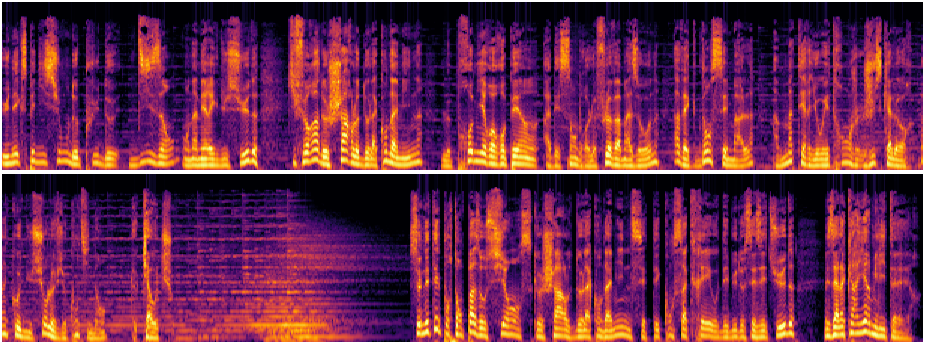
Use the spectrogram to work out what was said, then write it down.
Une expédition de plus de dix ans en Amérique du Sud qui fera de Charles de la Condamine le premier Européen à descendre le fleuve Amazon avec dans ses malles un matériau étrange jusqu'alors inconnu sur le vieux continent, le caoutchouc. Ce n'était pourtant pas aux sciences que Charles de la Condamine s'était consacré au début de ses études, mais à la carrière militaire.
